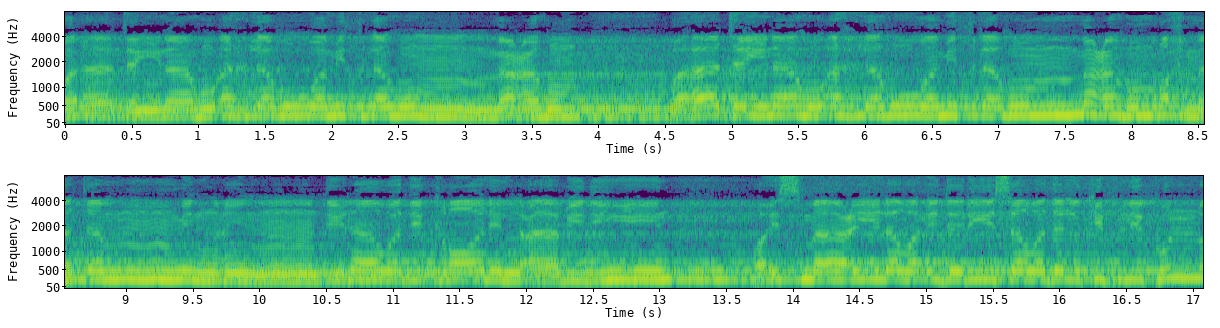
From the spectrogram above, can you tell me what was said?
وآتيناه أهله ومثلهم معهم وآتيناه أهله ومثلهم معهم رحمة من عندنا وذكرى للعابدين وإسماعيل وإدريس وذا الكفل كل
